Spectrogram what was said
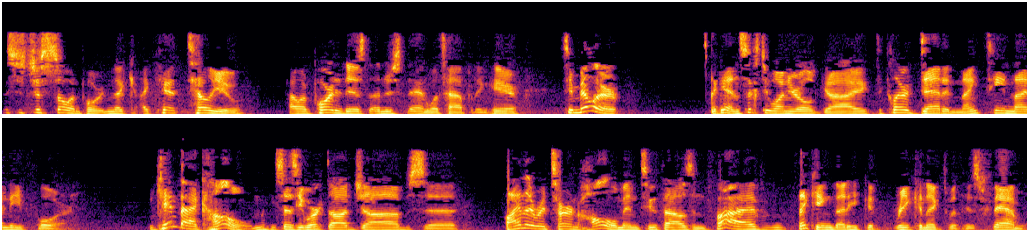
this is just so important. I, I can't tell you how important it is to understand what's happening here. See, Miller, again, 61 year old guy, declared dead in 1994. He came back home. He says he worked odd jobs. Uh, finally returned home in 2005 thinking that he could reconnect with his family.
